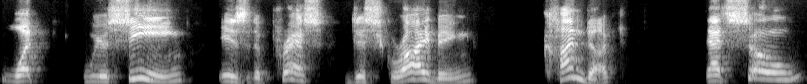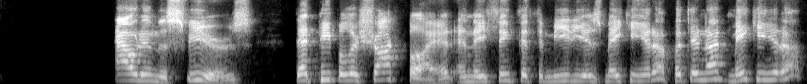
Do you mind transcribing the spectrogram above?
what we're seeing is the press describing conduct that's so out in the spheres that people are shocked by it and they think that the media is making it up, but they're not making it up.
